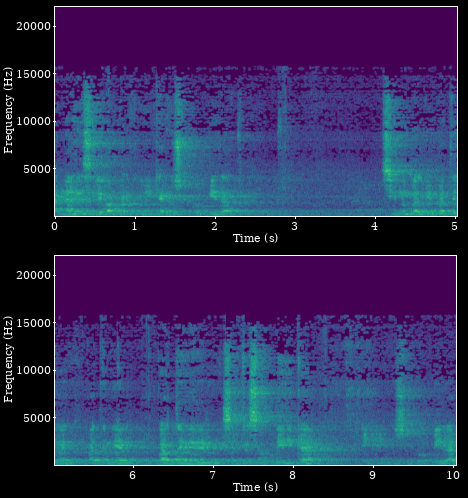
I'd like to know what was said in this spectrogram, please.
A nadie se le va a perjudicar en su propiedad sino más bien va a tener, va a tener, va a tener certeza jurídica en su propiedad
